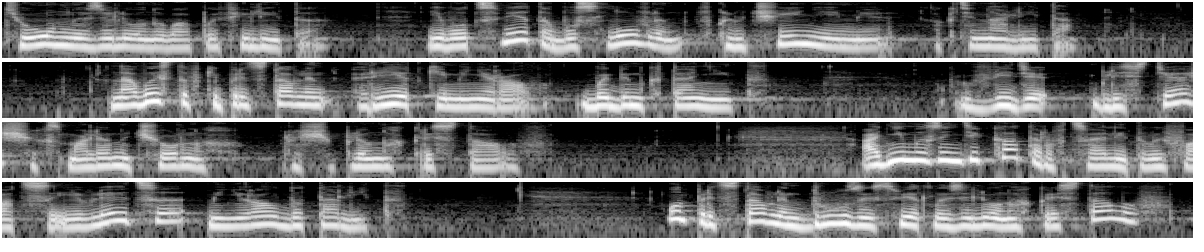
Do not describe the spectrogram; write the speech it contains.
темно-зеленого апофилита. Его цвет обусловлен включениями актинолита. На выставке представлен редкий минерал – бобинктонит в виде блестящих смоляно-черных расщепленных кристаллов. Одним из индикаторов циолитовой фации является минерал датолит. Он представлен друзой светло-зеленых кристаллов –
